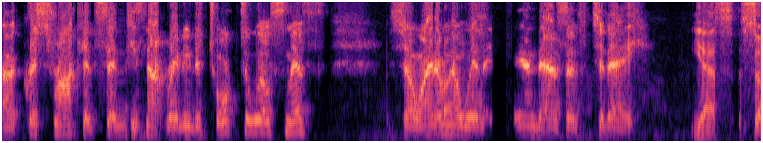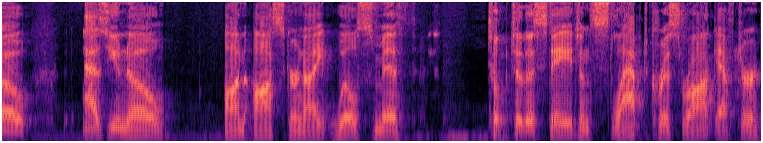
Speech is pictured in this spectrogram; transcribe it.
uh, Chris Rock had said he's not ready to talk to Will Smith. So I don't know where they stand as of today. Yes. So, as you know, on Oscar night, Will Smith took to the stage and slapped Chris Rock after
